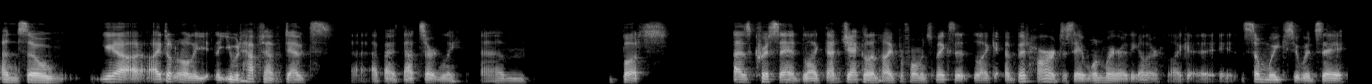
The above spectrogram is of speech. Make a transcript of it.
And so, yeah, I don't know. You would have to have doubts uh, about that certainly. Um, but as Chris said, like that Jekyll and Hyde performance makes it like a bit hard to say one way or the other. Like uh, some weeks you would say,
